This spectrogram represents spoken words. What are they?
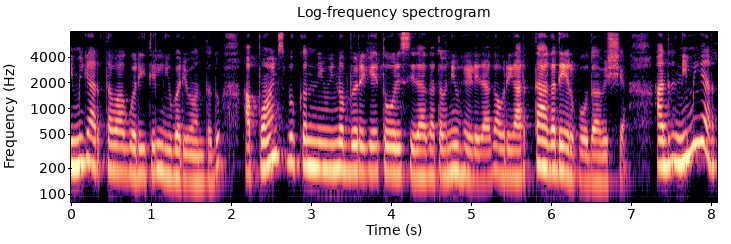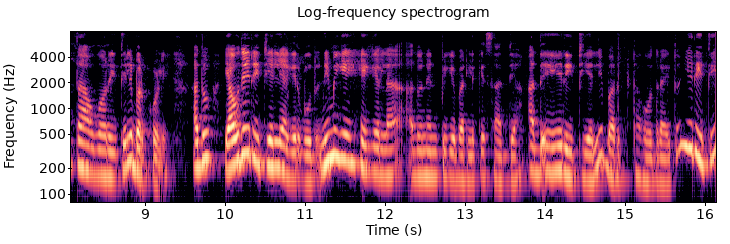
ನಿಮಗೆ ಅರ್ಥವಾಗುವ ರೀತಿಯಲ್ಲಿ ನೀವು ಬರೆಯುವಂಥದ್ದು. ಆ ಪಾಯಿಂಟ್ಸ್ ಬುಕ್ಕನ್ನು ನೀವು ಇನ್ನೊಬ್ಬರಿಗೆ ತೋರಿಸಿದಾಗ ಅಥವಾ ನೀವು ಹೇಳಿದಾಗ ಅವರಿಗೆ ಅರ್ಥ ಆಗದೇ ಇರ್ಬೋದು ಆ ವಿಷಯ. ಆದರೆ ನಿಮಗೆ ಅರ್ಥ ಆಗುವ ರೀತಿಯಲ್ಲಿ ಬರ್ಕೊಳ್ಳಿ. ಅದು ಯಾವುದೇ ರೀತಿಯಲ್ಲಿ ಆಗಿರ್ಬೋದು. ನಿಮಗೆ ಹೇಗೆಲ್ಲ ಅದು ನೆನಪಿಗೆ ಬರಲಿಕ್ಕೆ ಸಾಧ್ಯ? ಅದೇ ರೀತಿಯಲ್ಲಿ ಬರುತ್ತಾ ಹೋದ್ರಾಯಿತು. ಈ ರೀತಿ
